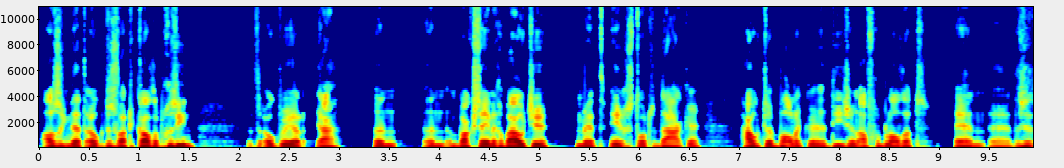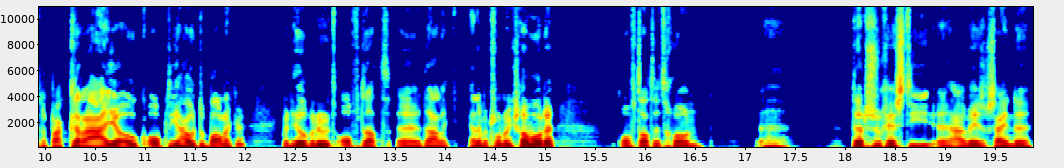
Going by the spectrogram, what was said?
Als ik net ook de Zwarte Kat heb gezien. Het is ook weer ja, een, een bakstenen gebouwtje met ingestorte daken, houten balken die zijn afgebladderd. En eh, er zitten een paar kraaien ook op die houten balken. Ik ben heel benieuwd of dat eh, dadelijk animatronics gaan worden. Of dat dit gewoon eh ter suggestie aanwezig zijnde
